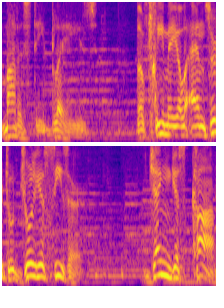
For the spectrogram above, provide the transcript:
Modesty Blaise, the female answer to Julius Caesar, Genghis Khan,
